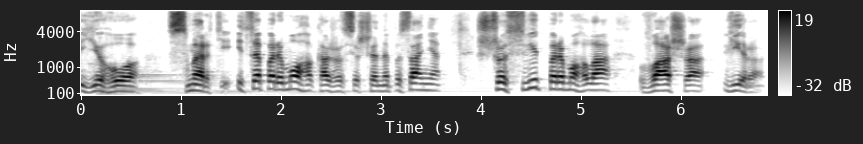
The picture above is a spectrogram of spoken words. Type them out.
Його смерті. І це перемога, каже священне Писання, що світ перемогла ваша віра.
